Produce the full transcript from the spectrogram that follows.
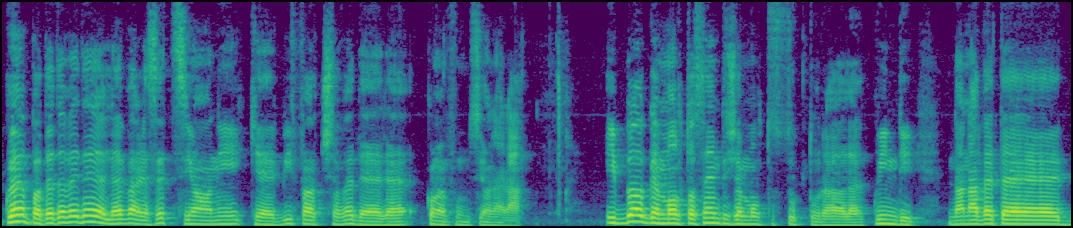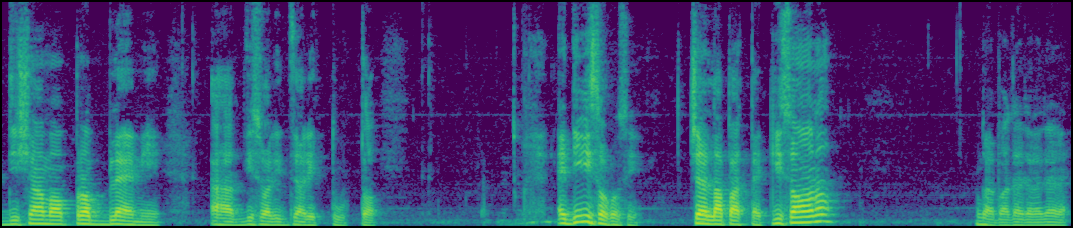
Come potete vedere le varie sezioni che vi faccio vedere come funzionerà. Il blog è molto semplice e molto strutturale, quindi non avete, diciamo, problemi a visualizzare il tutto. È diviso così. C'è la parte chi sono, dove potete vedere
